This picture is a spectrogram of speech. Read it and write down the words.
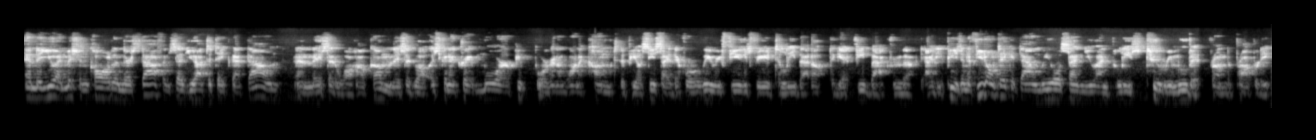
and the UN mission called in their staff and said, "You have to take that down." And they said, "Well, how come?" And they said, "Well, it's going to create more people are going to want to come to the POC site. Therefore, we refuse for you to leave that up to get feedback from the IDPs. And if you don't take it down, we will send UN police to remove it from the property."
